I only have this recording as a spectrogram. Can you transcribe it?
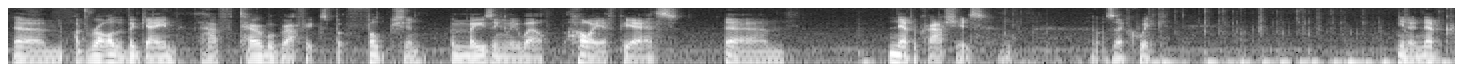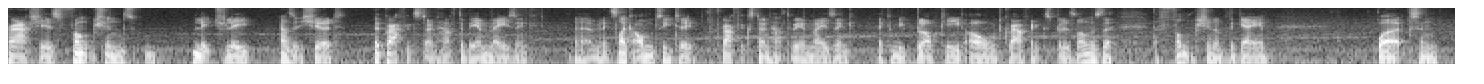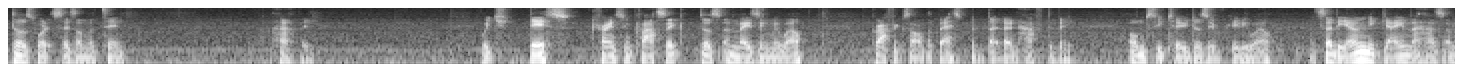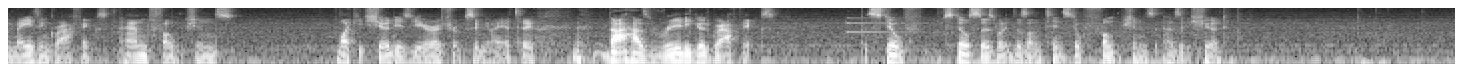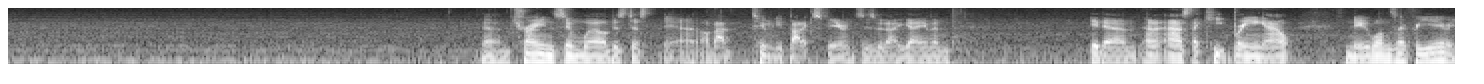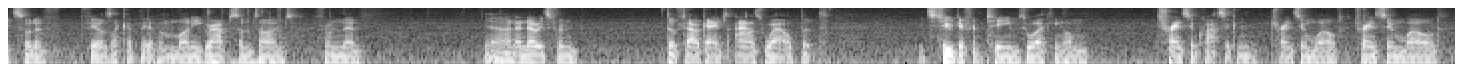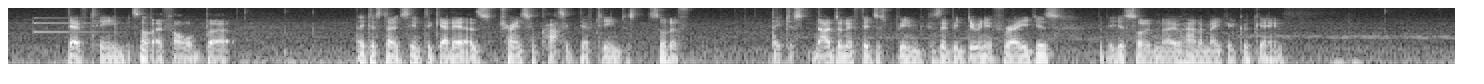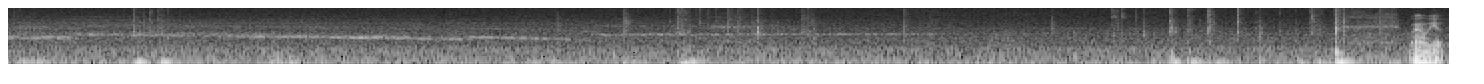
Um, I'd rather the game have terrible graphics but function amazingly well, high FPS, um, never crashes. That was a quick. You know, never crashes, functions literally as it should. The graphics don't have to be amazing. Um, it's like OMSI 2. Graphics don't have to be amazing. They can be blocky, old graphics, but as long as the, the function of the game works and does what it says on the tin, I'm happy. Which this Train Sim Classic does amazingly well. Graphics aren't the best, but they don't have to be. OMSI 2 does it really well. I'd say the only game that has amazing graphics and functions like it should is Euro Truck Simulator 2. that has really good graphics, but still still says what it does on the tin, still functions as it should. Um, Train Sim World is just yeah. I've had too many bad experiences with that game, and it um and as they keep bringing out new ones every year, it sort of feels like a bit of a money grab sometimes from them. Yeah, and I know it's from Dovetail Games as well, but it's two different teams working on Train Sim Classic and Train Sim World. Train Sim World dev team, it's not their fault, but they just don't seem to get it as Train Sim Classic dev team just sort of they just I don't know if they've just been because they've been doing it for ages, but they just sort of know how to make a good game.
